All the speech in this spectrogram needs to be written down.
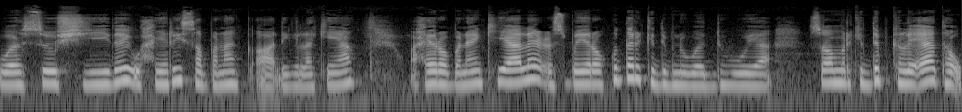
waa soo shiiday waxyariisa banaanka aa dhigi laakiin waxyaroo banaanka yaalay cusbo yaroo ku dar kadibna waa duwayaa soo marka dabka le aada ha u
